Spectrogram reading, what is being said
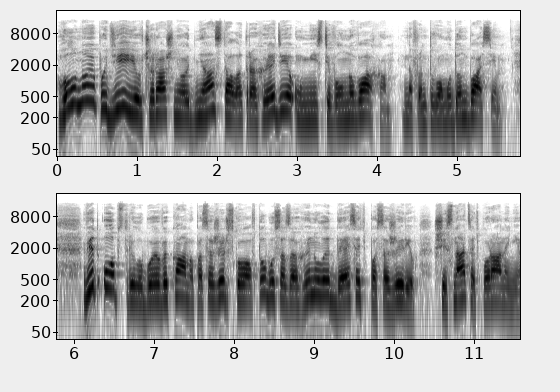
Головною подією вчорашнього дня стала трагедія у місті Волноваха на фронтовому Донбасі. Від обстрілу бойовиками пасажирського автобуса загинули 10 пасажирів, 16 поранені.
